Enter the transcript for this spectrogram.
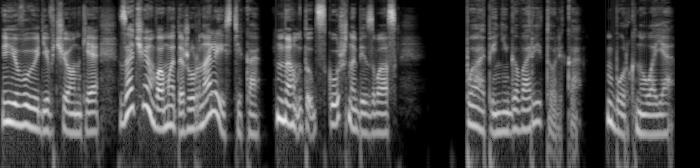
И вы, девчонки, зачем вам эта журналистика? Нам тут скучно без вас». «Папе не говори только», — буркнула я.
